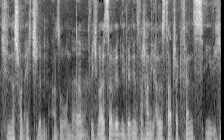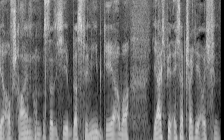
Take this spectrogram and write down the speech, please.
ich finde das schon echt schlimm. Also und da, ich weiß, da werden, die werden jetzt wahrscheinlich alle Star Trek-Fans irgendwie hier aufschreien und dass ich hier Blasphemie begehe, aber ja, ich bin echter Trekkie, aber ich finde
